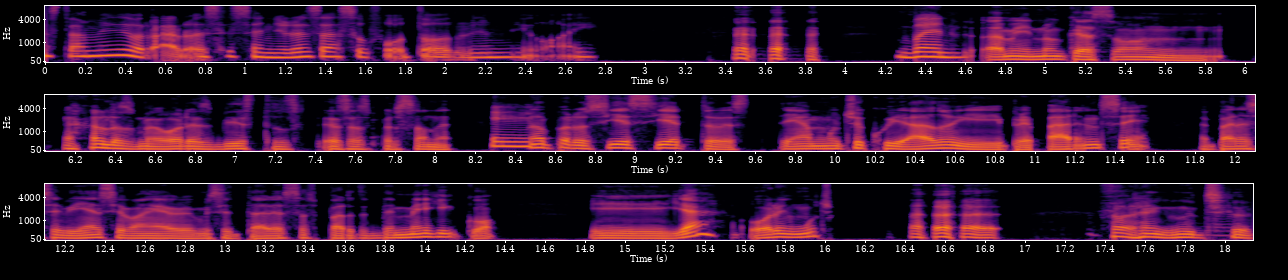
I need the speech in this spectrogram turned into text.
está medio raro, ese señor es a su foto, digo, ay. Bueno, A mí nunca son los mejores vistos esas personas. eh, No, pero sí es cierto, es- tengan mucho cuidado y prepárense, prepárense bien si van a visitar esas partes de México y ya, oren mucho. oren mucho.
